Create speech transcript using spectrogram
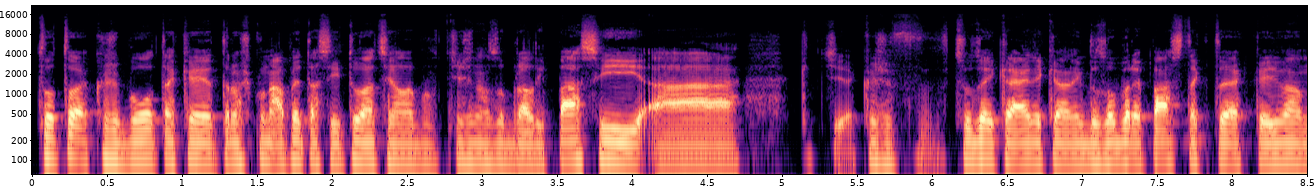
to toto akože bolo také trošku napätá situácia, lebo tiež nás zobrali pasy a keď akože v cudzej krajine, keď niekto zoberie pas, tak to je keď vám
